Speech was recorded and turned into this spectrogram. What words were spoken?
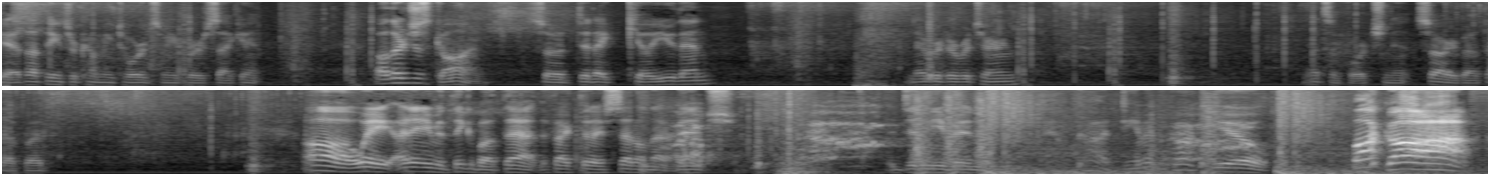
Okay, I thought things were coming towards me for a second. Oh, they're just gone. So did I kill you then? Never to return? That's unfortunate. Sorry about that, bud. Oh, wait, I didn't even think about that. The fact that I sat on that bench. It didn't even... God damn it, fuck you. Fuck off!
